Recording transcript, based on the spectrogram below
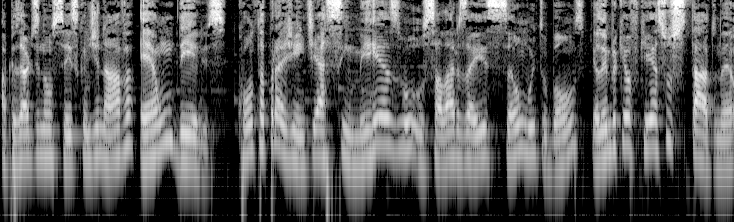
apesar de não ser escandinava, é um deles. Conta pra gente, é assim mesmo? Os salários aí são muito bons? Eu lembro que eu fiquei assustado, né?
